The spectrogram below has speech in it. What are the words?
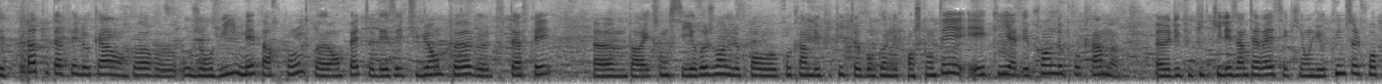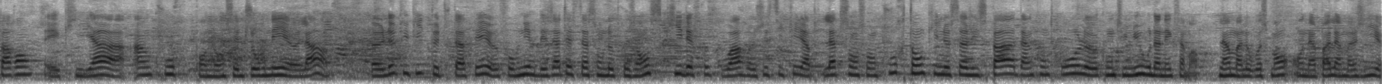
c'est pas tout à fait le cas encore aujourd'hui, mais par contre, en fait, les étudiants peuvent tout à fait euh, par exemple, s'ils rejoignent le programme du pupitre Bourgogne et Franche-Comté et qu'il y a des points de programme euh, du pupitre qui les intéressent et qui ont lieu qu'une seule fois par an et qu'il y a un cours pendant cette journée-là, euh, le pupitre peut tout à fait fournir des attestations de présence qui devraient pouvoir justifier l'absence en cours tant qu'il ne s'agisse pas d'un contrôle continu ou d'un examen. Là, malheureusement, on n'a pas la magie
